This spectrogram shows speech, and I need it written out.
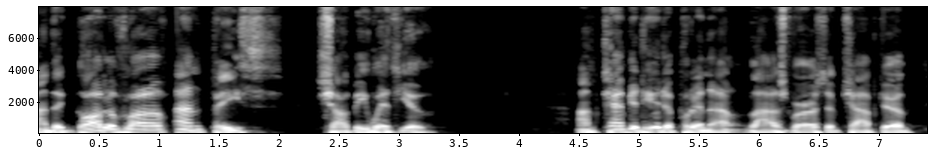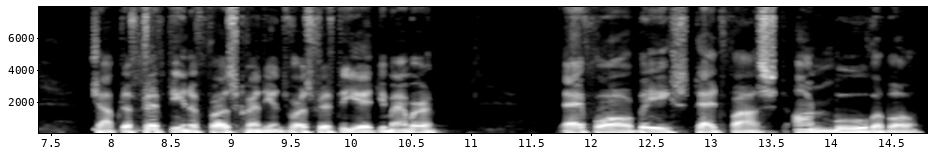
And the God of love and peace shall be with you. I'm tempted here to put in that last verse of chapter chapter 15 of 1 Corinthians, verse 58. You remember? Therefore be steadfast, unmovable,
